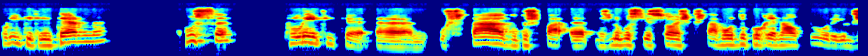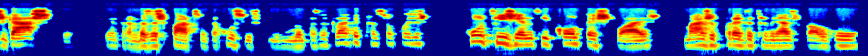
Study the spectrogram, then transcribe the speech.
política interna russa política, uh, o estado dos, uh, das negociações que estavam a decorrer na altura e o desgaste entre ambas as partes, entre a Rússia e o movimento transatlântico, portanto, são coisas contingentes e contextuais, mais do que predeterminadas por alguma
